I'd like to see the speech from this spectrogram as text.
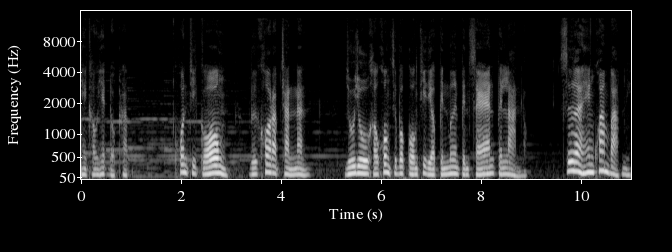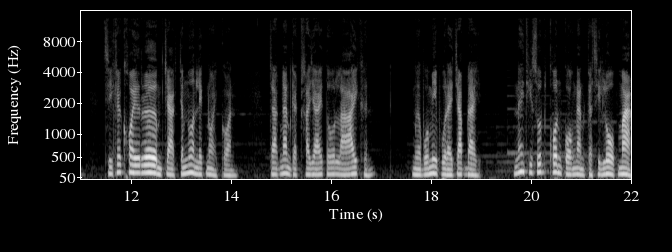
ให้เขาเฮ็ดดอกครับ คนที่โกงหรือข้อรับชันนั่นอยู่ๆเขาคงสิบ่โกงที่เดียวเป็นหมื่นเป็นแสนเป็นล้านหรอก เสื้อแห่งความบาปนี่สิค่อยๆเริ่มจากจำนวนเล็กหน้อยก่อน จากนั้นก็ขยายโตหลายขึ้น เมื่อบ่มีผู้ใดจับได้ ในที่สุดคนโกงนั่นก็สิโลภมาก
